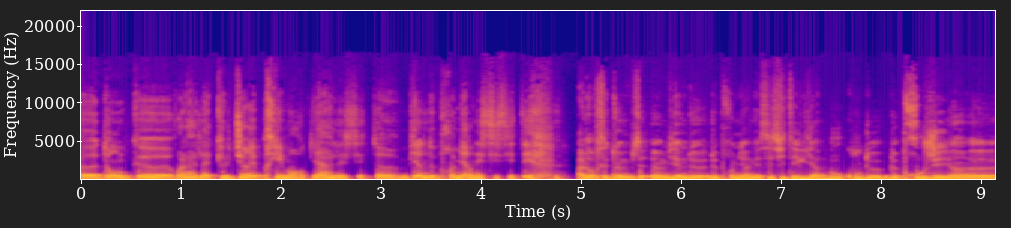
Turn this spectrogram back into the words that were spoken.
Euh, donc euh, voilà, la culture est primordiale et c'est un bien de première nécessité. Alors c'est un, bien de, première nécessité. Il y a beaucoup de, projets hein, euh,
